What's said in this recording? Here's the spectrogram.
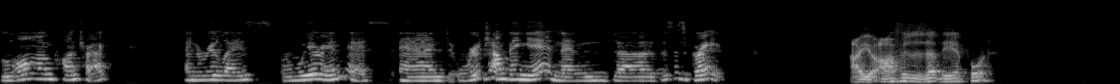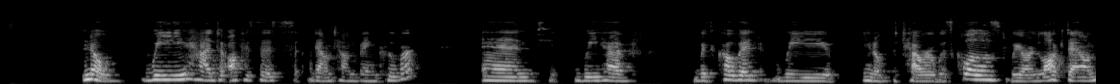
long contract and realize we're in this and we're jumping in and uh, this is great. Are your offices at the airport? No, we had offices downtown Vancouver and we have with COVID, we you know, the tower was closed, we are in lockdown,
